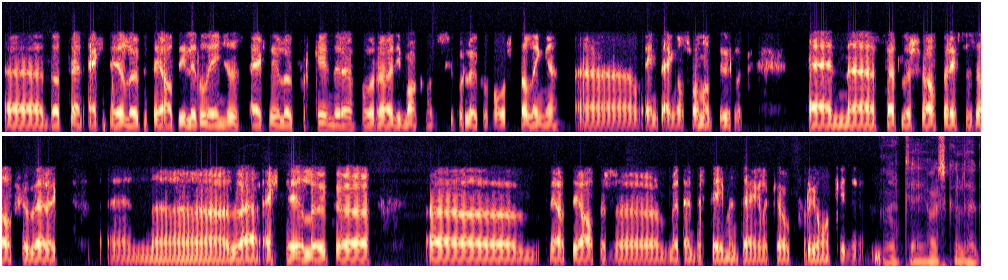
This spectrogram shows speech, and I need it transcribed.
eh, dat zijn echt heel leuke theater. Die Little Angels is echt heel leuk voor kinderen. Voor, eh, die maken superleuke voorstellingen. eh, in het Engels wel natuurlijk. En eh Settlers Welfare heeft ze zelf gewerkt. En eh, echt heel leuke eh, ja, theaters eh, met entertainment eigenlijk ook voor jonge kinderen. Oké, hartstikke leuk.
